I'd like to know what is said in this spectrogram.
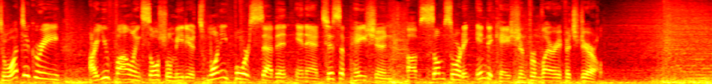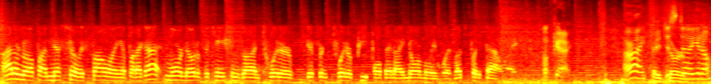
to what degree are you following social media 24 7 in anticipation of some sort of indication from Larry Fitzgerald? I don't know if I'm necessarily following it, but I got more notifications on Twitter, different Twitter people than I normally would. Let's put it that way. Okay. All right. Hey, just uh, you know,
